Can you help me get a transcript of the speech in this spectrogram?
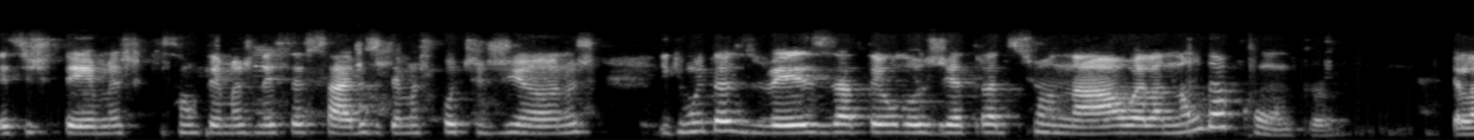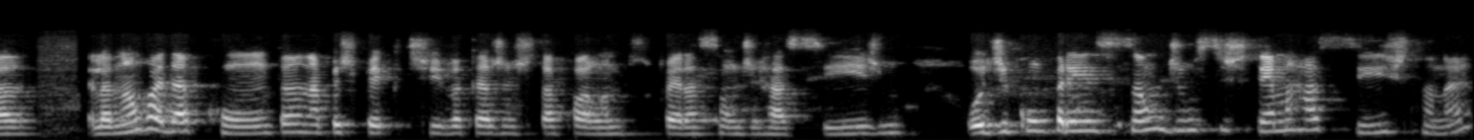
esses temas que são temas necessários e temas cotidianos e que muitas vezes a teologia tradicional ela não dá conta. Ela, ela não vai dar conta na perspectiva que a gente está falando de superação de racismo ou de compreensão de um sistema racista, né?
